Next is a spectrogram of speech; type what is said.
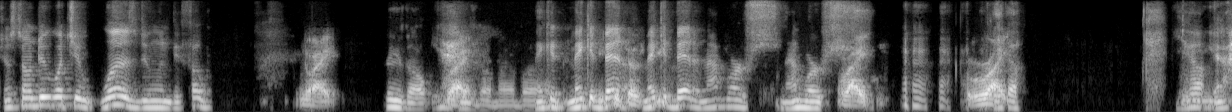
just don't do what you was doing before. gonna do. Right. Please don't. Yeah. Please don't, man, bro. Make it make it It better. does- Make it better, not worse. Not worse. Right. Right. Yeah. Yeah.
